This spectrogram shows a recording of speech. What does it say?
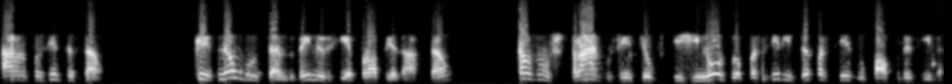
à representação, que, não brotando da energia própria da ação, causam estragos em seu vertiginoso aparecer e desaparecer no palco da vida,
